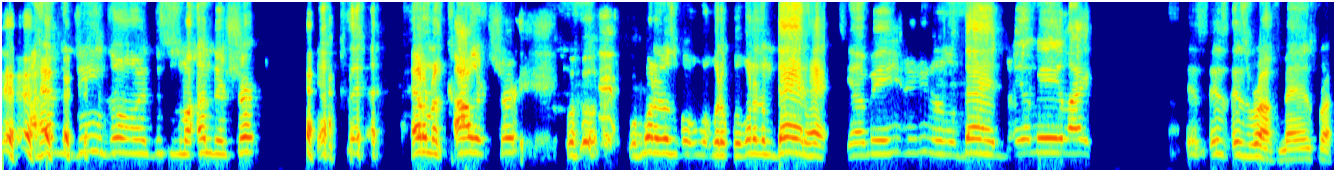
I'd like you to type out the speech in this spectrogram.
I have the jeans on. This is my undershirt. You know Had on a collared shirt with, with one of those with, with, one of them dad hats. You know what I mean? You, you know, dad. You know what I mean? Like it's it's, it's rough, man. It's rough.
